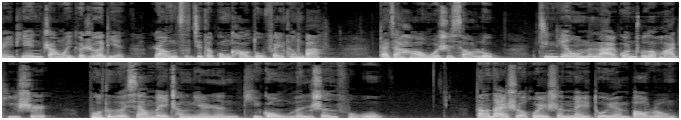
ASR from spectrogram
每天掌握一个热点，让自己的公考路沸腾吧。大家好，我是小鹿。今天我们来关注的话题是不得向未成年人提供纹身服务。当代社会审美多元包容，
